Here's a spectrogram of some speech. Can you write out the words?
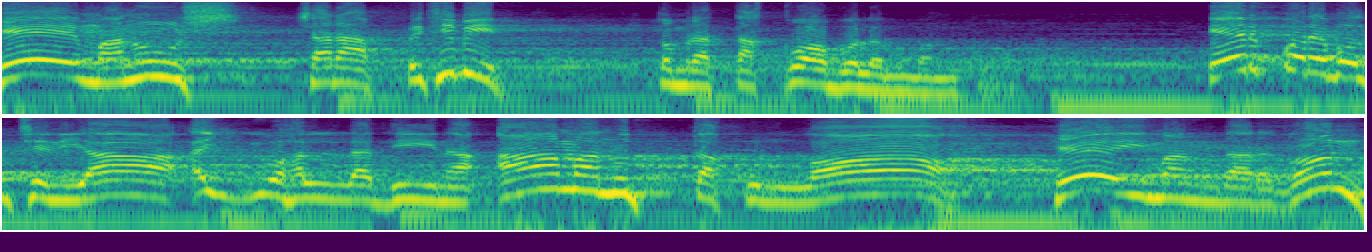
হে মানুষ, সারা পৃথিবীর, তোমরা তাকওয়া অবলম্বন করো। এরপরে বলছেন হে ঈমানদারগণ,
